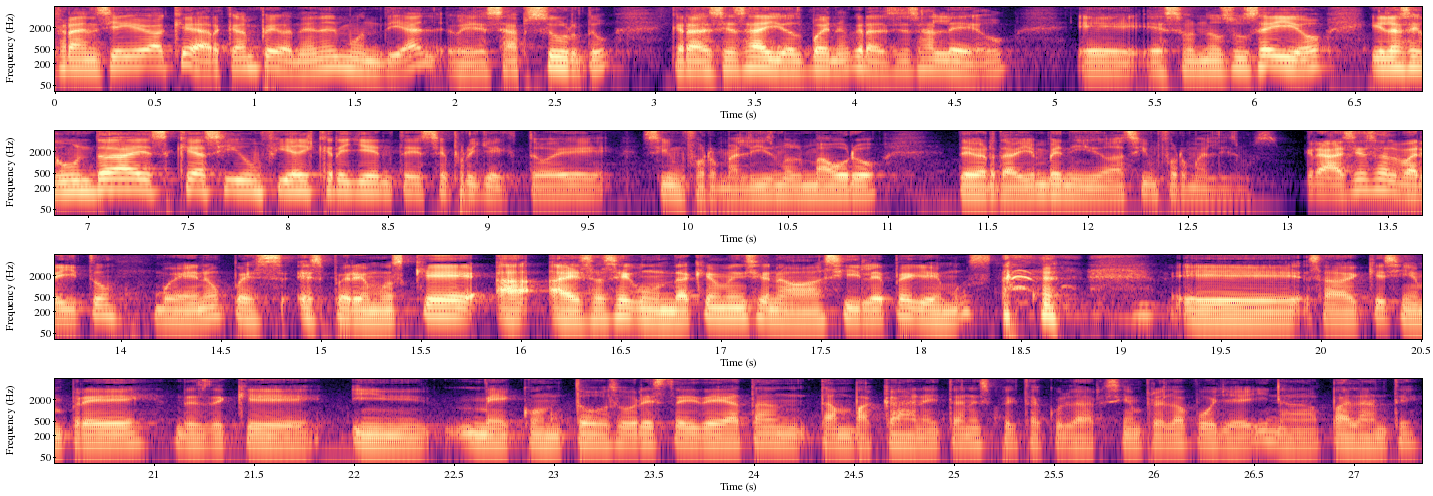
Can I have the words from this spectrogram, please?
Francia iba a quedar campeón en el Mundial. Es absurdo. Gracias a Dios, bueno, gracias a Leo, eh, eso no sucedió. Y la segunda es que ha sido un fiel creyente de este proyecto de Sin Formalismos. Mauro, de verdad, bienvenido a Sin Formalismos. Gracias, Alvarito. Bueno, pues esperemos que a, esa segunda que mencionaba sí le peguemos. Eh, sabe que siempre, desde que me contó sobre esta idea tan, tan bacana y tan espectacular, siempre lo apoyé y nada, para adelante.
